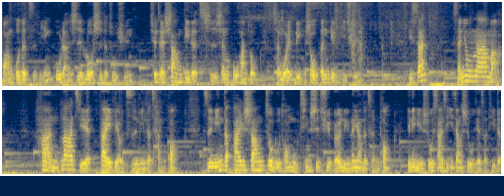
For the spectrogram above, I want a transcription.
亡国的子民固然是弱势的族群，却在上帝的慈声呼唤中，成为领受恩典的一群。第三，神用拉玛和拉结代表子民的惨况。子民的哀伤就如同母亲失去儿女那样的沉痛。耶利米书三十一章十五节所提的，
